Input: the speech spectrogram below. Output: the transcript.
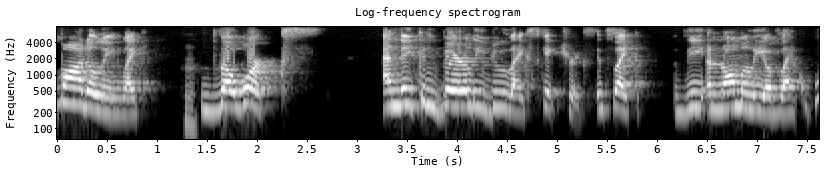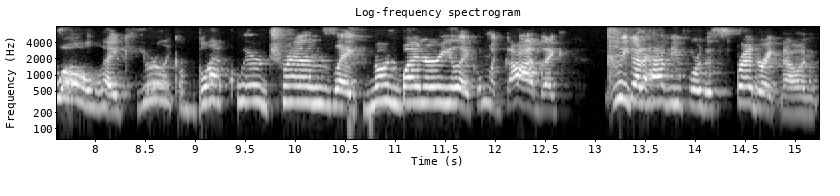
modeling like Hmm. the works and they can barely do like skate tricks it's like the anomaly of like whoa like you're like a black queer trans like non-binary like oh my god like we gotta have you for this spread right now and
